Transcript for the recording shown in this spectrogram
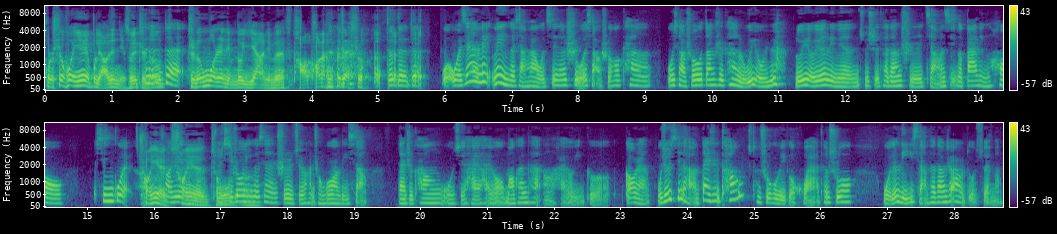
或者社会因为不了解你，所以只能对只能默认你们都一样，你们跑跑两圈再说。对对对，我我现在另另一个想法，我记得是我小时候看，我小时候当时看《鲁豫有约》，《鲁豫有约》里面就是他当时讲了几个八零后新贵啊创业创业创业成功就其中一个现在是觉得很成功的理想，戴志康，我觉得还还有毛侃侃啊，还有一个高然，我就记得好像戴志康他说过一个话，他说我的理想，他当时二十多岁嘛，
